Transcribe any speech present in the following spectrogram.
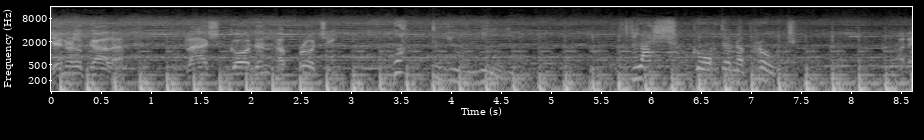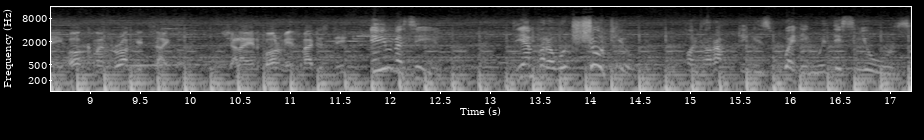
General Kala, Flash! General Emperor would shoot you for interrupting his wedding with this news.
